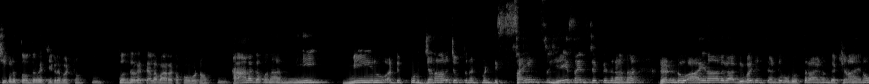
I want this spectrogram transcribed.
చీకటి తొందరగా చీకటి పట్టడం. తొందరగా తెల్లవారకపోవడం. కాలగమనాన్ని మీరు అంటే ఇప్పుడు జనాలు చెబుతున్నటువంటి సైన్స్ ఏ సైన్స్ చెప్పింది నాన్న రెండు ఆయనాలుగా విభజించండి ఒకటి ఉత్తరాయణం దక్షిణాయనం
